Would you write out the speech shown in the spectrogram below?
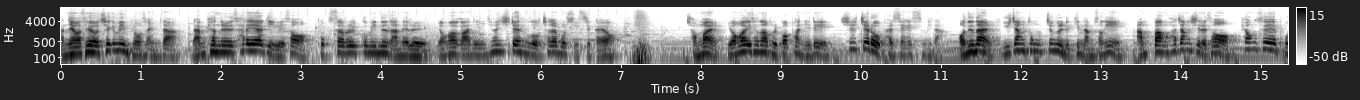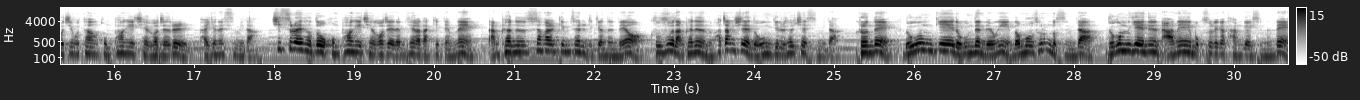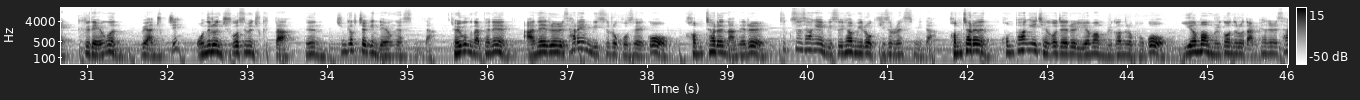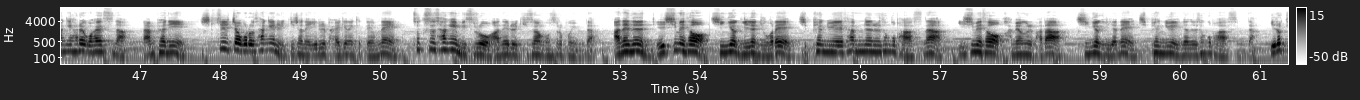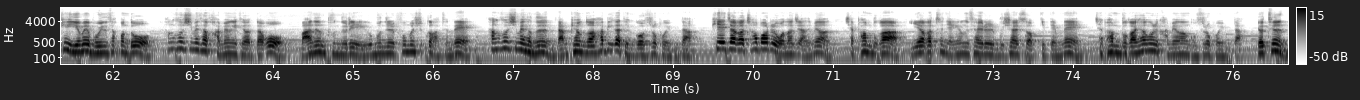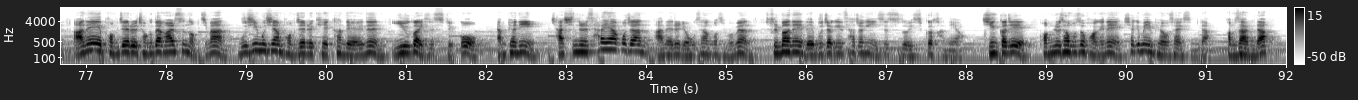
안녕하세요. 최금민 변호사입니다. 남편을 살해하기 위해서 독사를 꾸미는 아내를 영화가 아닌 현실에서도 찾아볼 수 있을까요? 정말 영화에서나 볼 법한 일이 실제로 발생했습니다. 어느 날 위장 통증을 느낀 남성이 안방 화장실에서 평소에 보지 못한 곰팡이 제거제를 발견했습니다. 시스루에서도 곰팡이 제거제 냄새가 났기 때문에 남편은 수상할 낌새를 느꼈는데요. 그 후 남편은 화장실에 녹음기를 설치했습니다. 그런데 녹음기에 녹음된 내용이 너무 소름 돋습니다. 녹음기에는 아내의 목소리가 담겨 있었는데 그 내용은 왜 안 죽지? 오늘은 죽었으면 좋겠다는 충격적인 내용이었습니다. 결국 남편은 아내를 살인 미수로 고소했고 검찰은 아내를 특수상해 미수 혐의로 기소를 했습니다. 검찰은 곰팡이 제거제를 위험한 물건으로 보고 위험한 물건으로 남편을 상해하려고 하였으나 남편이 실질적으로 상해를 입기 전에 이를 발견했기 때문에 특수상해 미수로 아내를 기소한 것으로 보입니다. 아내는 1심에서 징역 1년 6월에 집행유예 3년을 선고받았으나 2심에서 감형을 받아 징역 1년에 집행유예 2년을 선고받았습니다. 이렇게 위험해 보이는 사건도 항소심에서 감형이 되었다고 많은 분들이 의문을 품으실 것 같은데 항소심에서는 남편과 합의가 된 것으로 보입니다. 피해자가 처벌을 원하지 않으면 재판부가 이와 같은 양형 사유를 무시할 수 없기 때문에 재판부가 형을 감형한 것으로 보입니다. 여튼 아내의 범죄를 정당화할 수는 없지만 무시무시한 범죄를 계획한 데에는 이유가 있을 수도 있고 남편이 자신을 살해하고자 한 아내를 용서한 것을 보면 둘만의 내부적인 사정이 있을 수도 있을 것 같네요. 지금까지 법률사무소 광현의 최금민 변호사였습니다. 감사합니다.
